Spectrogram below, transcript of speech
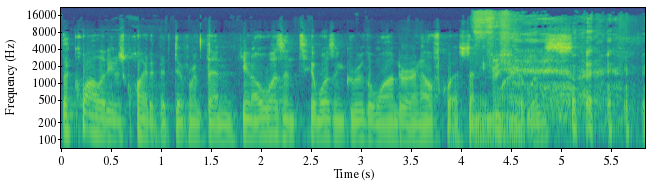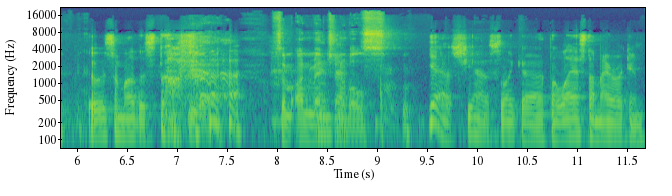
the quality was quite a bit different than you know it wasn't it wasn't Groo the Wanderer and ElfQuest anymore. It was it was some other stuff. Some unmentionables. yes, yes, like uh, the Last American.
